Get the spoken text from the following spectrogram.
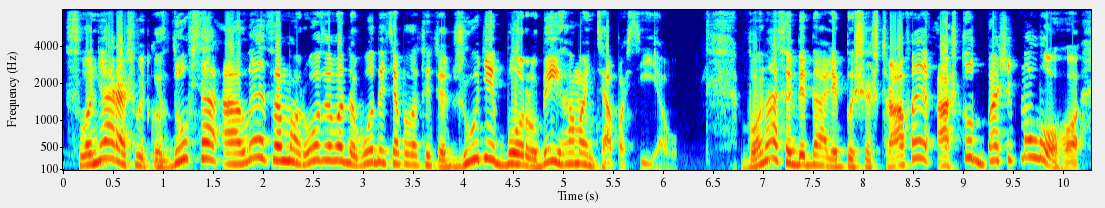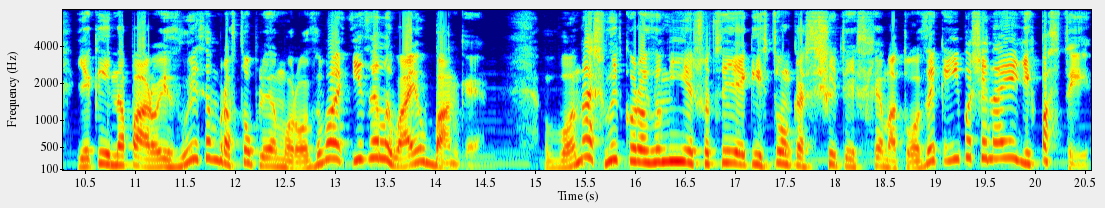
Слоняра швидко здувся, але за морозиво доводиться платити Джуді, бо рудий гаманця посіяв. Вона собі далі пише штрафи, аж тут бачить малого, який на пару із лисом розтоплює морозиво і заливає в банки. Вона швидко розуміє, що це якийсь тонко зшитий схематозик і починає їх пасти.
